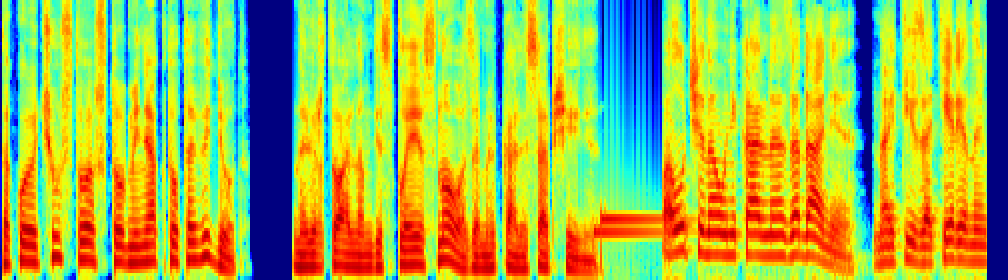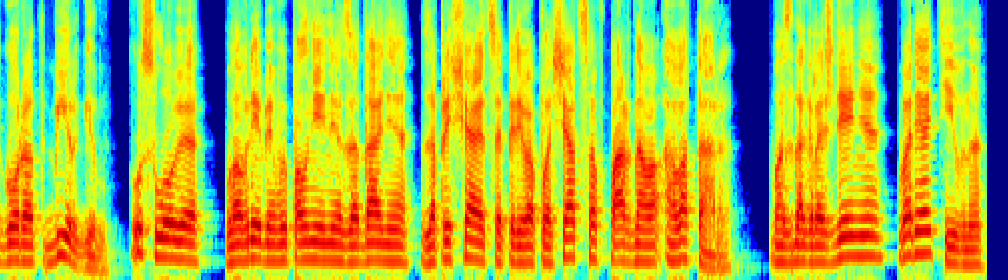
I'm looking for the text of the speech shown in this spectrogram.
Такое чувство, что меня кто-то ведет. На виртуальном дисплее снова замелькали сообщения. Получено уникальное задание – найти затерянный город Биргем. Условия – во время выполнения задания запрещается перевоплощаться в парного аватара. Вознаграждение вариативно.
